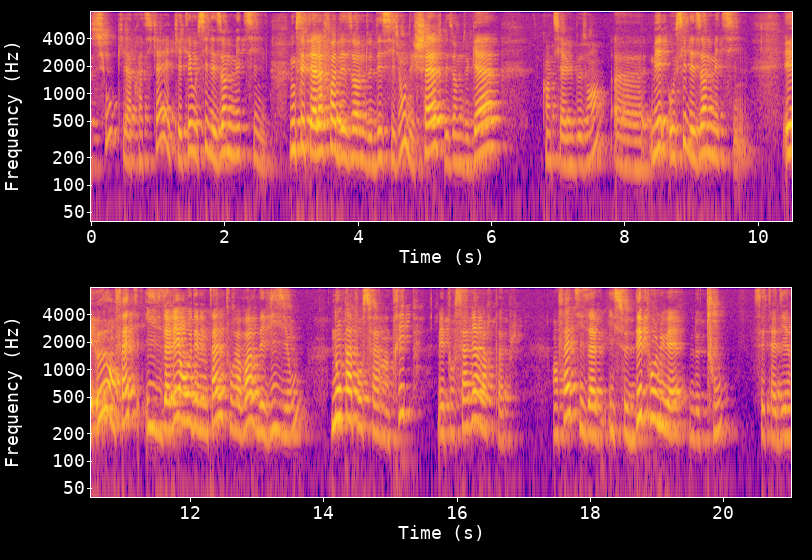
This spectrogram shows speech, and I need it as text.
Sioux qui la pratiquaient et qui étaient aussi des hommes médecine. Donc c'était à la fois des hommes de décision, des chefs, des hommes de guerre, quand il y a eu besoin, mais aussi des hommes médecine. Et eux, en fait, ils allaient en haut des montagnes pour avoir des visions non pas pour se faire un trip, mais pour servir leur peuple. En fait, ils, se dépolluaient de tout, c'est-à-dire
